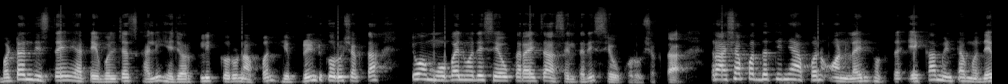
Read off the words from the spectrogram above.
बटन दिसते या टेबलच्याच खाली ह्याच्यावर क्लिक करून आपण हे प्रिंट करू शकता किंवा मोबाईलमध्ये सेव्ह करायचं असेल तरी सेव्ह करू शकता. तर अशा पद्धतीने आपण ऑनलाईन फक्त एका मिनिटामध्ये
